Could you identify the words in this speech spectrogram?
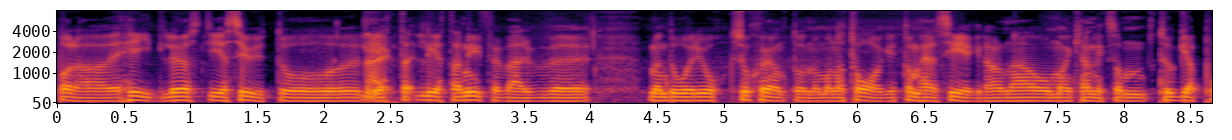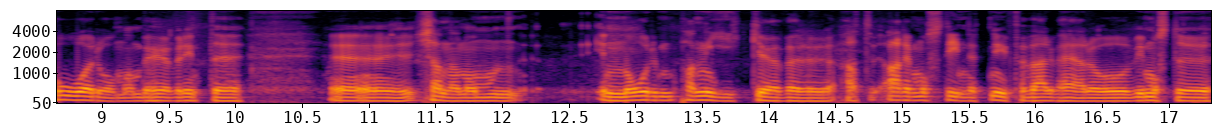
bara hejdlöst ge sig ut och leta, leta nyförvärv. Uh, men då är det också skönt då när man har tagit de här segrarna och man kan liksom tugga på då. Man behöver inte känna någon enorm panik över att ah, det måste in ett nyförvärv här och vi måste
